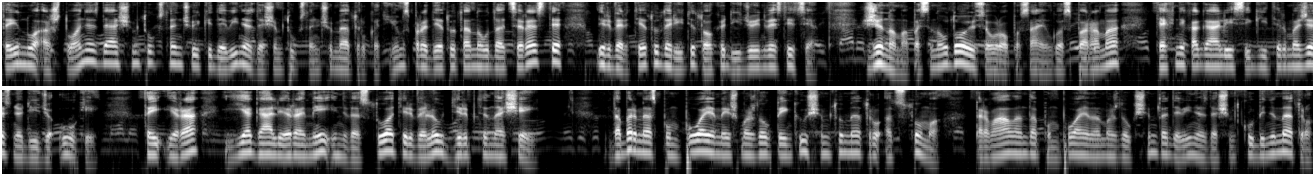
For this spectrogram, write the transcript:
tai nuo 80 tūkstančių iki 90 tūkstančių metrų, kad jums pradėtų ta nauda atsirasti ir vertėtų daryti tokio dydžio investiciją. Žinoma, pasinaudojus ES parama, techniką gali įsigyti ir mažesnio dydžio ūkiai. Tai yra, jie gali ramiai investuoti ir vėliau dirbti našiai. Dabar mes pumpuojame iš maždaug 500 metrų atstumo. Per valandą pumpuojame maždaug 190 kubinių metrų.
